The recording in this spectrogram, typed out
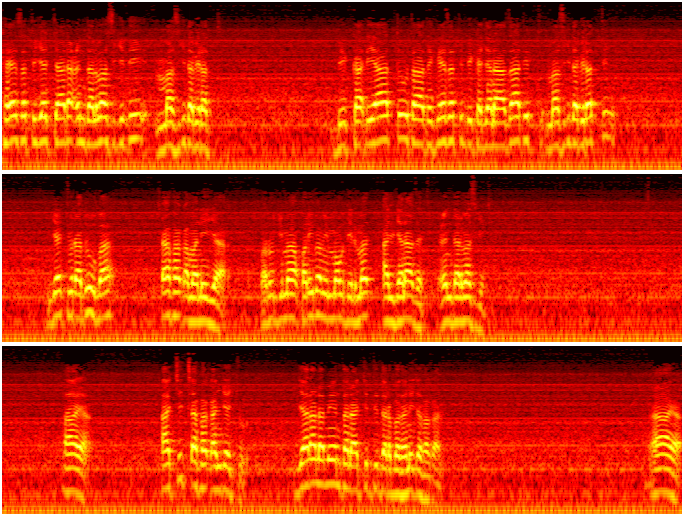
كيست جتشارع عند المسجد مسجد برت. bikka dhiyaattuu taate keessatti bikka janaazaatitti masjida biratti jechuudha duuba cafa qamanii jaa farujimaa qariiba min mawdi haya achi cafaqan jechuu jara lameen tana achitti darbatanii cafaqan. Haya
